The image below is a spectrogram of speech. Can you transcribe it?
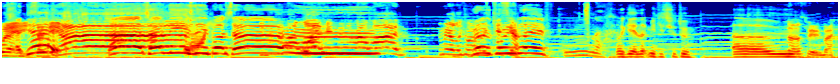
Wait, I did Sandy, it. Ah, Ah! Sandy is the Wrong one, imposter! wrong one. Come here, look, I'm Run gonna for kiss your you. life! Okay, let me kiss you too. No, Um, that's weird. Bye.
